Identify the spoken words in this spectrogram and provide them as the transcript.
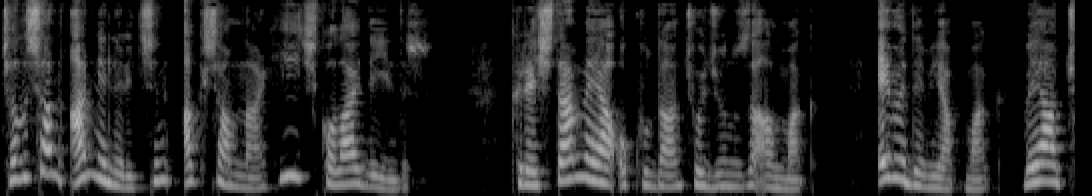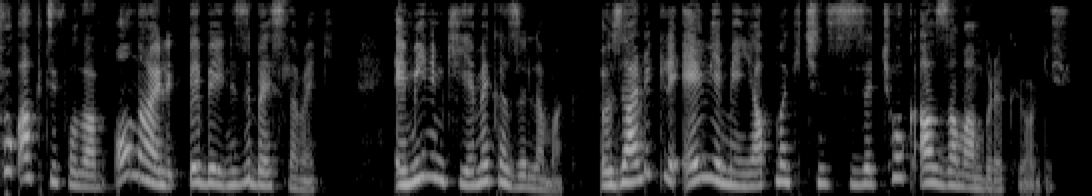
Çalışan anneler için akşamlar hiç kolay değildir. Kreşten veya okuldan çocuğunuzu almak, ev ödevi yapmak veya çok aktif olan 10 aylık bebeğinizi beslemek. Eminim ki yemek hazırlamak, özellikle ev yemeği yapmak için size çok az zaman bırakıyordur.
